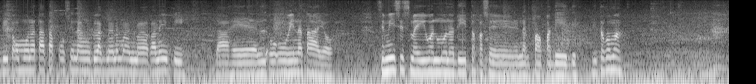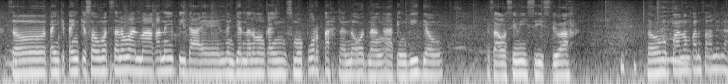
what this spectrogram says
dito ko muna tatapusin ang vlog na naman mga kanoypi dahil uuwi na tayo. Si Mrs. may iwan muna dito kasi nagpapadede. Dito ko ma. So, thank you, thank you so much na naman mga kanipi dahil nandyan na naman kayong sumuporta nanood ng aking video kasama si Mrs. di ba? So, magpalong ka na sa kanila.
